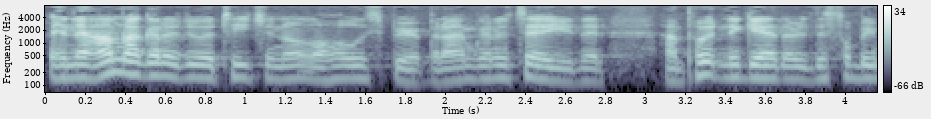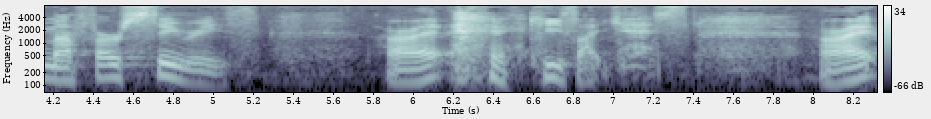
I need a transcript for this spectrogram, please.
And now I'm not going to do a teaching on the Holy Spirit, but I'm going to tell you that I'm putting together, this will be my first series. All right? Keith's like, yes. All right?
